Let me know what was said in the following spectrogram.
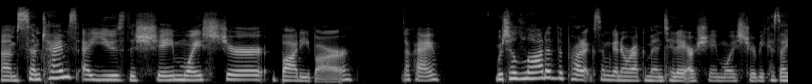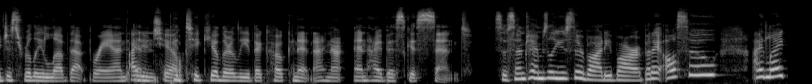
Um, sometimes I use the Shea Moisture Body Bar. Okay. Which a lot of the products I'm going to recommend today are Shea Moisture because I just really love that brand I do and particularly the coconut and, and hibiscus scent. So sometimes I'll use their body bar, but I also I like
